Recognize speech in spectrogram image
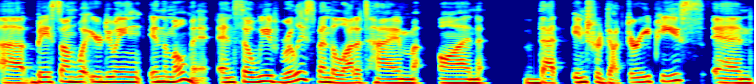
uh, based on what you're doing in the moment. And so we really spend a lot of time on that introductory piece. And,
